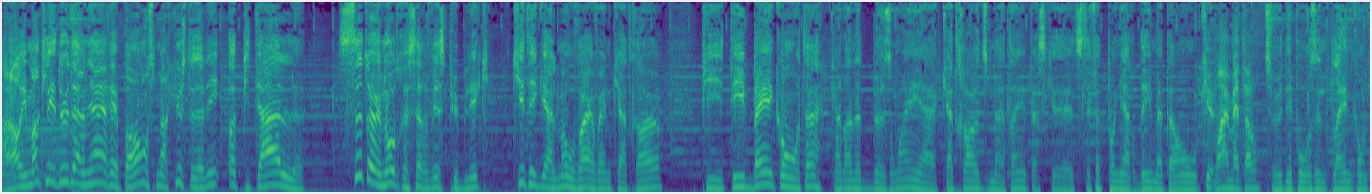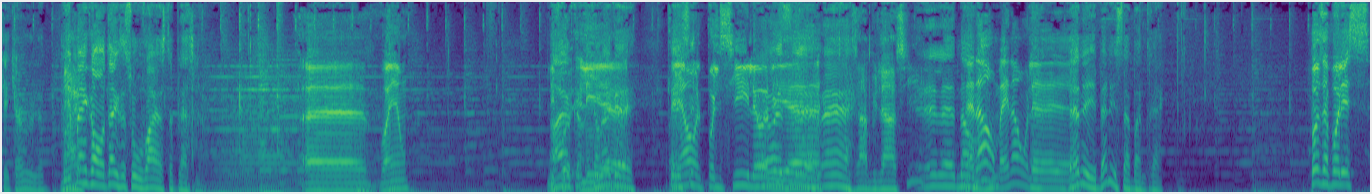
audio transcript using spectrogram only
Alors, il manque les deux dernières réponses. Marcus t'a donné hôpital. C'est un autre service public qui est également ouvert 24 heures. Puis t'es bien content quand t'en as besoin à 4 heures du matin parce que tu t'es fait poignarder, mettons. ou que Ouais, mettons. Tu veux déposer une plainte contre quelqu'un. T'es Ouais. bien content que ça soit ouvert, cette place-là. Euh, voyons. Les, Ah, euh, que- le policier, là. Ah ouais, les, euh. Les ambulanciers. Le- le- Mais non, mais non, le- Ben est, ben est sa bonne track. Pas de police.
